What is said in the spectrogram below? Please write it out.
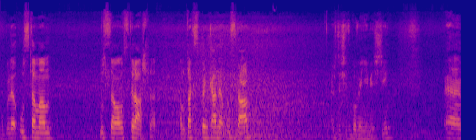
W ogóle usta mam. Usta mam straszne. Mam tak spękane usta, że to się w głowie nie mieści. E,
